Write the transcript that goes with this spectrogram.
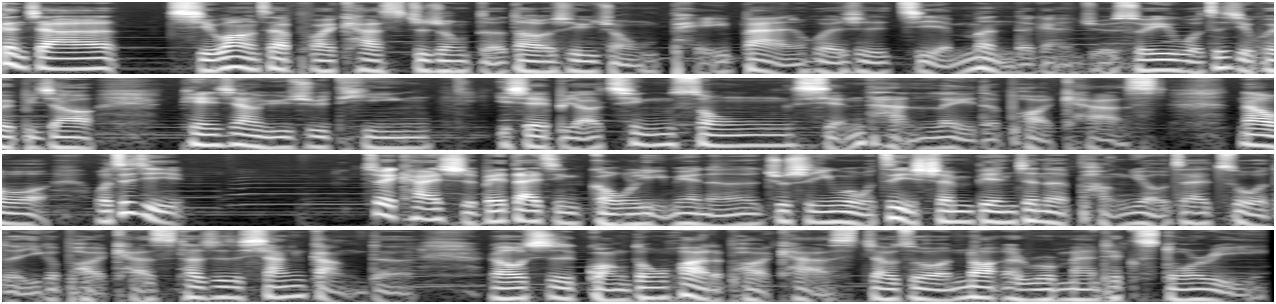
更加期望在 podcast 之中得到的是一种陪伴或者是解闷的感觉，所以我自己会比较偏向于去听一些比较轻松闲谈类的 podcast。那我我自己。最开始被带进狗里面的呢，就是因为我自己身边真的朋友在做的一个 podcast，它是香港的，然后是广东话的 podcast，叫做 Not a Romantic Story，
